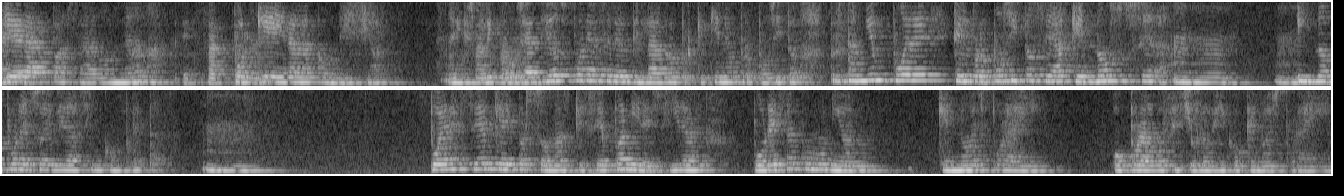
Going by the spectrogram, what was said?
hubiera pasado nada. Exacto. Porque era la condición. ¿Me explico? O sea, Dios puede hacer el milagro porque tiene un propósito, pero también puede que el propósito sea que no suceda. Y no por eso hay vidas incompletas. Puede ser que hay personas que sepan y decidan por esa comunión que no es por ahí, o por algo fisiológico que no es por ahí,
